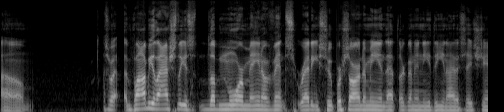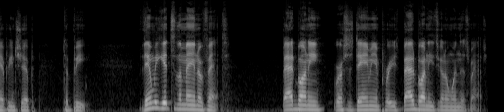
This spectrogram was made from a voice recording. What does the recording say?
Um, so Bobby Lashley is the more main events ready superstar to me, and that they're going to need the United States Championship to beat. Then we get to the main event: Bad Bunny versus Damian Priest. Bad Bunny's going to win this match.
